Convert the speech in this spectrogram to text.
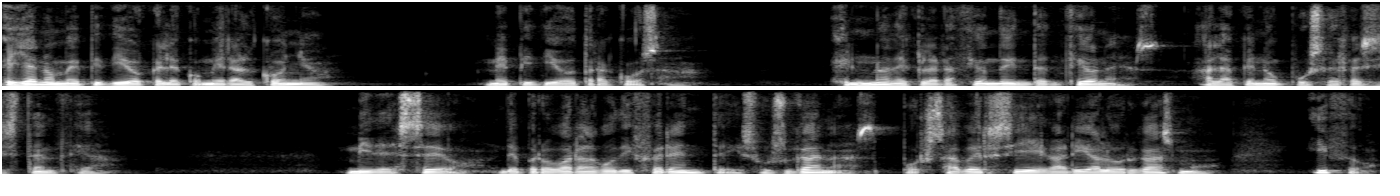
Ella no me pidió que le comiera el coño. Me pidió otra cosa. En una declaración de intenciones a la que no puse resistencia. Mi deseo de probar algo diferente y sus ganas por saber si llegaría al orgasmo hizo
